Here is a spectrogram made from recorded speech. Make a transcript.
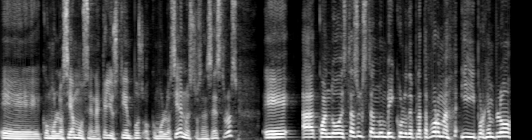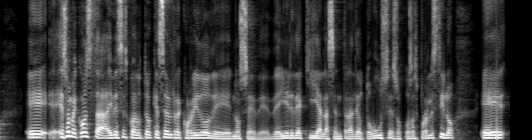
eh, como lo hacíamos en aquellos tiempos o como lo hacían nuestros ancestros, eh, a cuando estás solicitando un vehículo de plataforma. Y, por ejemplo, eso me consta. Hay veces cuando tengo que hacer el recorrido de, no sé, de, ir de aquí a la central de autobuses o cosas por el estilo, eh,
